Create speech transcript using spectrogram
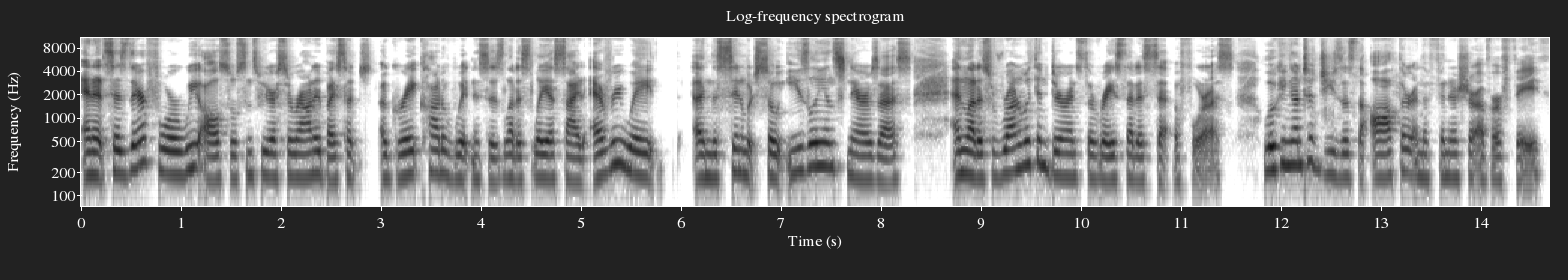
and it says therefore we also since we are surrounded by such a great cloud of witnesses let us lay aside every weight and the sin which so easily ensnares us and let us run with endurance the race that is set before us looking unto Jesus the author and the finisher of our faith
